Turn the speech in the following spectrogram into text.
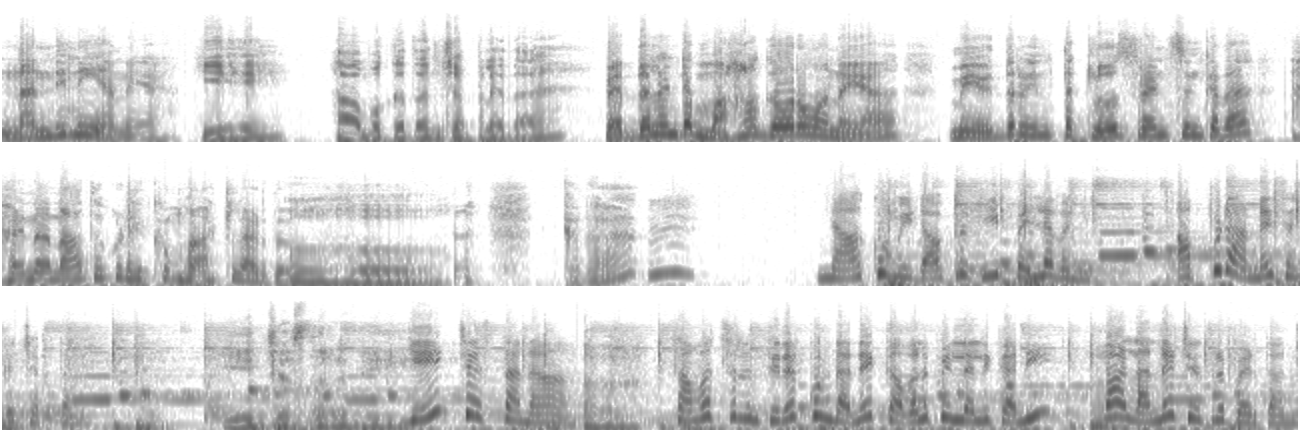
నందిని అన్నయ్య. ఏ? ఆ మొక్క తను చెప్పలేదా? పెద్దలంటే మహాగౌరవం అన్నయ్య. మేమిద్దరం ఇంత క్లోజ్ ఫ్రెండ్స్ కదా ఆయన నాతో కూడా ఎక్కువ మాట్లాడదు. ఓహో. కదా? నాకు మీ డాక్టర్కి పెళ్ళవని. అప్పుడు అన్నయ్య సంగతి చెప్తాను. ఏం చేస్తారండి? ఏం చేస్తానా? ఆ, సంవత్సరం తిరగకుండానే కవల పిల్లల్ని కని వాళ్ళ అన్నయ్య చేతిలో పెడతాను.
